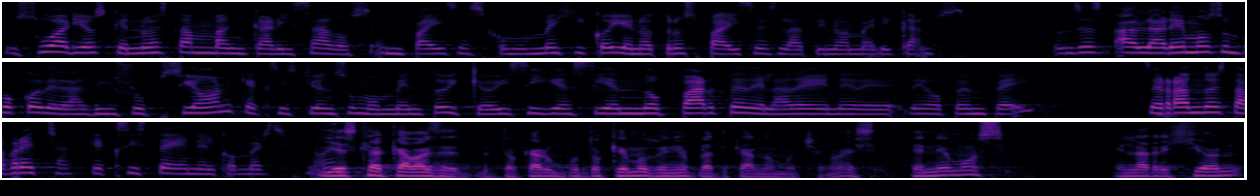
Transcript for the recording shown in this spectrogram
usuarios que no están bancarizados en países como México y en otros países latinoamericanos. Entonces hablaremos un poco de la disrupción que existió en su momento y que hoy sigue siendo parte del ADN de, OpenPay, cerrando esta brecha que existe en el comercio. Y es que acabas de, tocar un punto que hemos venido platicando mucho, ¿no? Es, tenemos en la región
